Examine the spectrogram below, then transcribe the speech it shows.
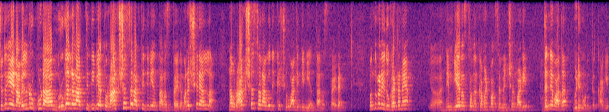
ಜೊತೆಗೆ ನಾವೆಲ್ಲರೂ ಕೂಡ ಮೃಗಗಳಾಗ್ತಿದ್ದೀವಿ ಅಥವಾ ರಾಕ್ಷಸರಾಗ್ತಿದ್ದೀವಿ ಅಂತ ಅನಿಸ್ತಾ ಇದೆ. ಮನುಷ್ಯರೇ ಅಲ್ಲ, ನಾವು ರಾಕ್ಷಸರಾಗೋದಕ್ಕೆ ಶುರುವಾಗಿದ್ದೀವಿ ಅಂತ ಅನಿಸ್ತಾ ಇದೆ. ಬಂಧುಗಳೇ, ಇದು ಘಟನೆ. ನಿಮ್ಗೆ ಏನಿಸ್ತದೆ ಕಮೆಂಟ್ ಬಾಕ್ಸಲ್ಲಿ ಮೆನ್ಷನ್ ಮಾಡಿ. ಧನ್ಯವಾದ. ವಿಡಿಯೋ ನೋಡಿದ್ದಕ್ಕಾಗಿ.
